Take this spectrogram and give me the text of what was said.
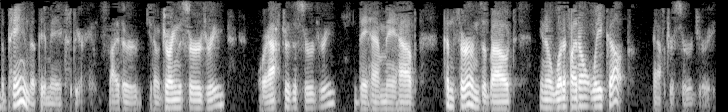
the pain that they may experience, either you know during the surgery or after the surgery. They have, may have concerns about, you know, what if I don't wake up after surgery,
